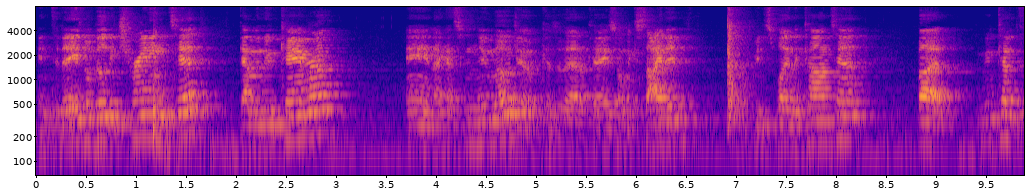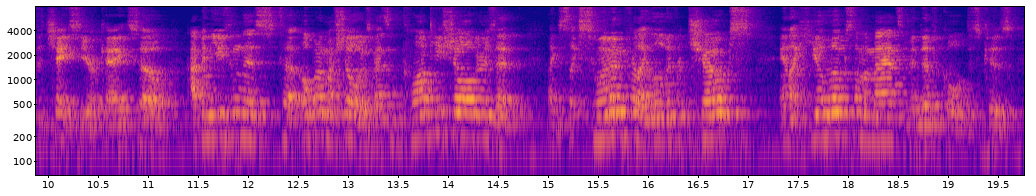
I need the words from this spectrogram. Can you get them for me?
flexibility training tip. Got my new camera, and I got some new mojo because of that, okay? So I'm excited to be displaying the content, but I'm gonna cut to the chase here, okay? So I've been using this to open up my shoulders. I've had some clunky shoulders that, like, it's like swimming for like little different chokes, and like heel hooks on the mats have been difficult just because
